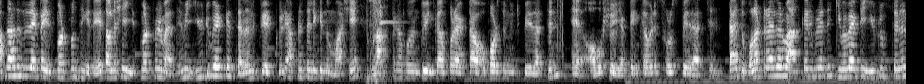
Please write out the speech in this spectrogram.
আপনার হাতে যদি একটা স্মার্টফোন থেকে থাকে, তাহলে সেই স্মার্টফোনের মাধ্যমে ইউটিউবের একটা চ্যানেল ক্রিয়েট করে আপনি চাইলে কিন্তু মাসে লাখ টাকা পর্যন্ত ইনকাম করার একটা অপরচুনিটি পেয়ে যাচ্ছেন। হ্যাঁ অবশ্যই একটা ইনকামের সোর্স পেয়ে যাচ্ছেন। তাই তো, বলার ট্রাই করব আজকের ভিডিওতে কীভাবে একটা YouTube channel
